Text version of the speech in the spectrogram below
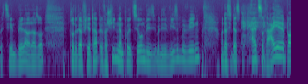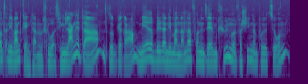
ich, zehn Bilder oder so, fotografiert habe, in verschiedenen Positionen, wie sie sich über diese Wiese bewegen und dass sie das als Reihe bei uns an die Wand gehängt haben im Flur. Hing lange da, so gerahmt, mehrere Bilder nebeneinander von denselben Kühen, nur in verschiedenen Positionen,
